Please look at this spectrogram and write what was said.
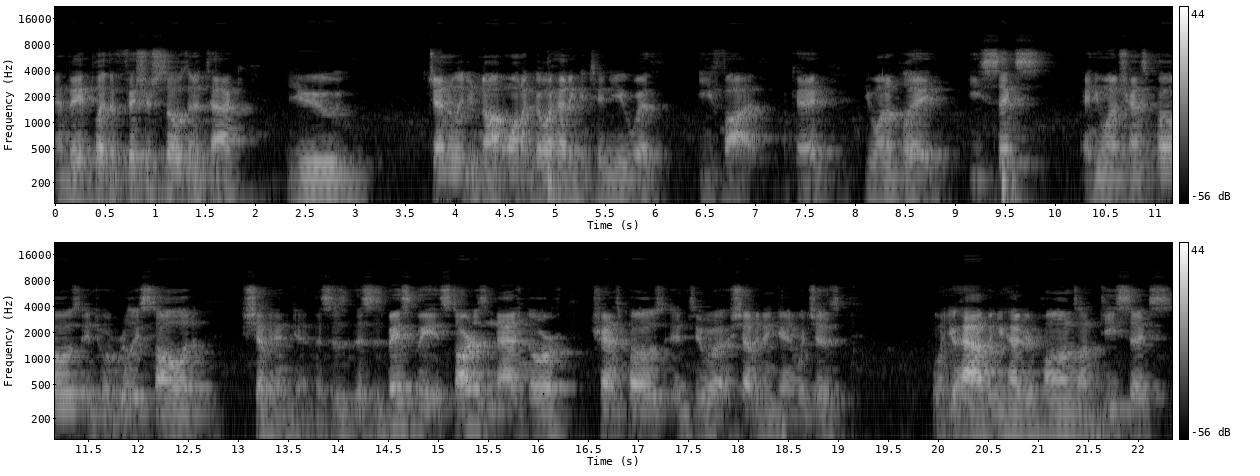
and they play the Fischer-Sozin attack, you generally do not want to go ahead and continue with e5, okay? You want to play e6, and you want to transpose into a really solid Scheveningen. This is this is basically start as a Najdorf, transposed into a Scheveningen, which is what you have when you have your pawns on d6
